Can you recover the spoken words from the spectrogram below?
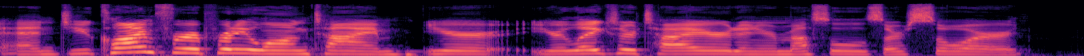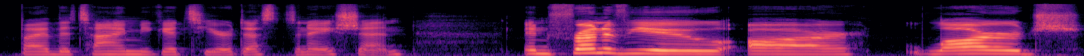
And you climb for a pretty long time. Your your legs are tired and your muscles are sore by the time you get to your destination. In front of you are large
